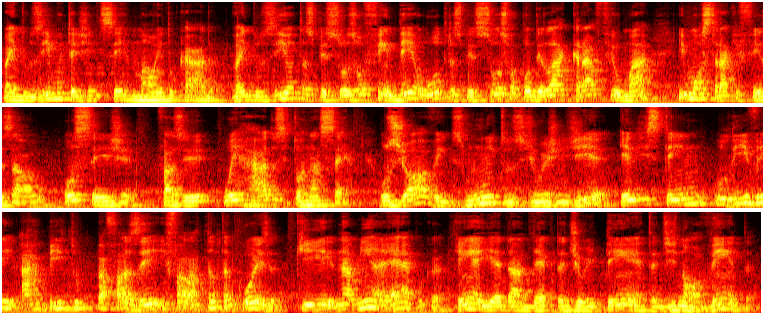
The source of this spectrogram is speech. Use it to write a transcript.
vai induzir muita gente a ser mal educada, vai induzir outras pessoas a ofender outras pessoas para poder lacrar, filmar e mostrar que fez algo. Ou seja, fazer o errado se tornar certo. Os jovens, muitos de hoje em dia, eles têm o livre arbítrio para fazer e falar tanta coisa que na minha época, quem aí é da década de 80, de 90,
